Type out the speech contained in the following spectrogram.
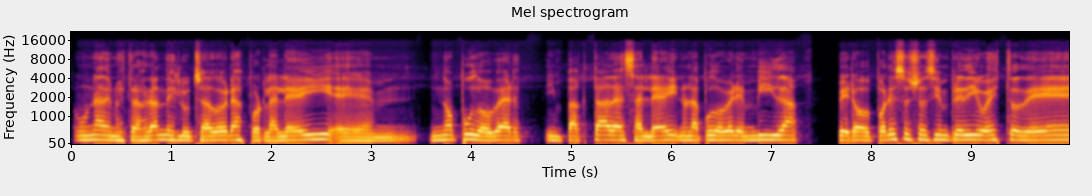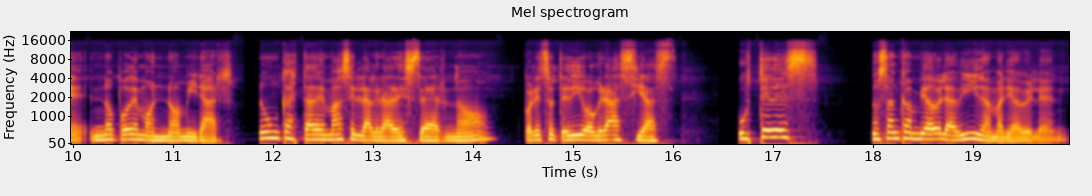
una de nuestras grandes luchadoras por la ley? Em, no pudo ver impactada esa ley, no la pudo ver en vida, pero por eso yo siempre digo esto de no podemos no mirar. Nunca está de más el agradecer, ¿no? Por eso te digo gracias. Ustedes nos han cambiado la vida, María Belén.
